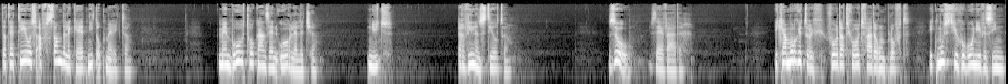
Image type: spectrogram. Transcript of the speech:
dat hij Theo's afstandelijkheid niet opmerkte. Mijn broer trok aan zijn oorlelletje. Niet, er viel een stilte. Zo, zei vader. Ik ga morgen terug, voordat grootvader ontploft. Ik moest je gewoon even zien,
